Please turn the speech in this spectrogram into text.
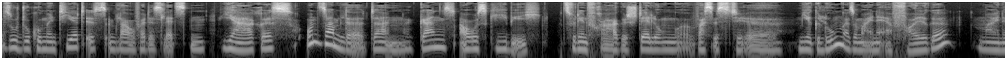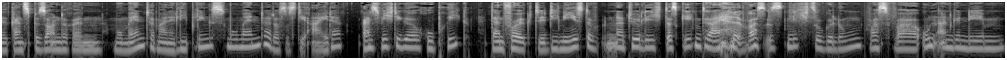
so dokumentiert ist im Laufe des letzten Jahres und sammle dann ganz ausgiebig zu den Fragestellungen, was ist äh, mir gelungen, also meine Erfolge, meine ganz besonderen Momente, meine Lieblingsmomente, das ist die eine ganz wichtige Rubrik. Dann folgt die nächste natürlich das Gegenteil. Was ist nicht so gelungen? Was war unangenehm?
